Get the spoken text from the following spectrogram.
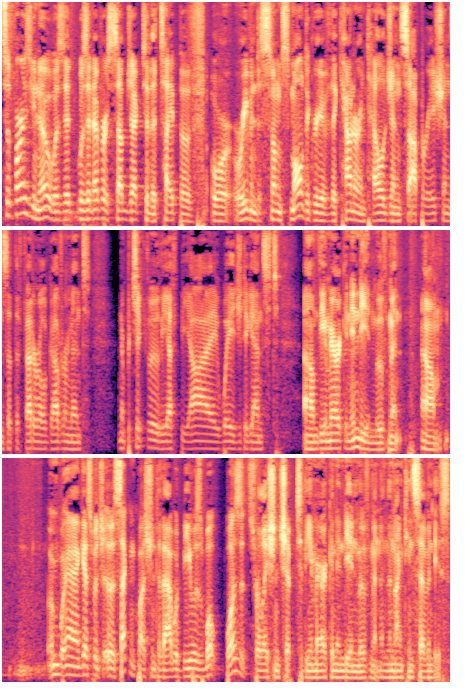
So far as you know, was it was it ever subject to the type of, or or even to some small degree of the counterintelligence operations that the federal government, and particularly the FBI, waged against um, the American Indian movement? Um, I guess which the second question to that would be was what was its relationship to the American Indian movement in the 1970s?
